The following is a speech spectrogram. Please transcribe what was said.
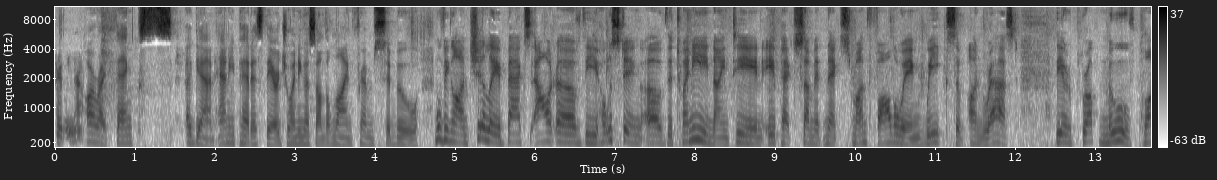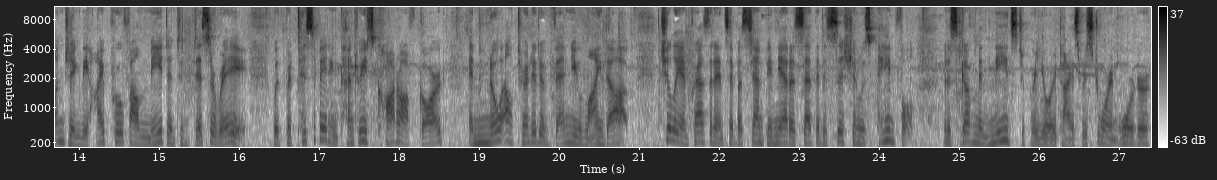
Carmina. All right, thanks again. Annie Perez there joining us on the line from Cebu. Moving on, Chile backs out of the hosting of the 2019 APEC summit next month following weeks of unrest. The abrupt move plunging the high profile meet into disarray, with participating countries caught off guard and no alternative venue lined up. Chilean President Sebastian Piñera said the decision was painful, but his government needs to prioritize restoring order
